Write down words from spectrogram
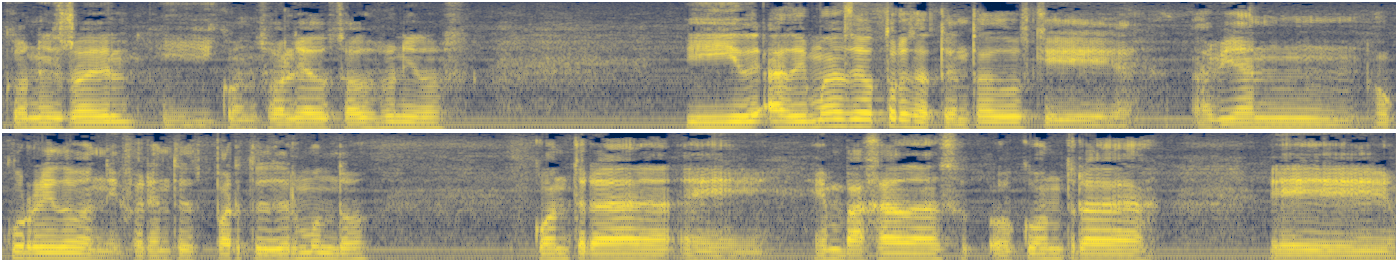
con Israel y con su aliado Estados Unidos. Y además de otros atentados que habían ocurrido en diferentes partes del mundo contra eh, embajadas o contra eh,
